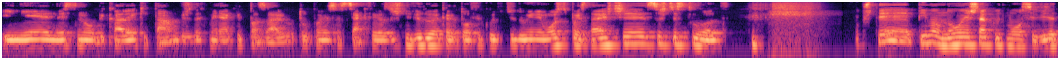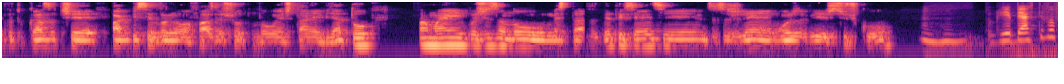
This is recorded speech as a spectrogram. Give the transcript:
И ние наистина обикаляйки там, виждахме някакви пазари, отрупани с всякакви различни видове картофи, които ти дори не можеш да представиш, че съществуват. Въобще има много неща, които могат да се видят, като каза, че пак би се върнал в Азия, защото много неща не видя. То това май въжи за много места. За две-три седмици, за съжаление, не можеш да видиш всичко. Вие бяхте в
